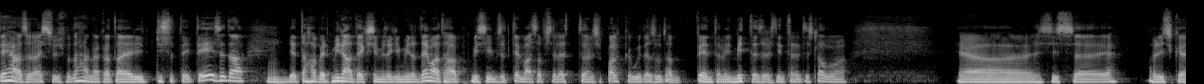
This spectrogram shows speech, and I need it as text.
teha selle asju, mis ma tahan, aga ta ei, lihtsalt ei tee seda mm. ja tahab, et mina teeksin midagi, mida tema tahab, mis ilmselt tema saab selle eest tõenäoliselt palka, kui ta suudab veenda mind mitte sellest internetist loobuma. ja siis äh, jah, oli sihuke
